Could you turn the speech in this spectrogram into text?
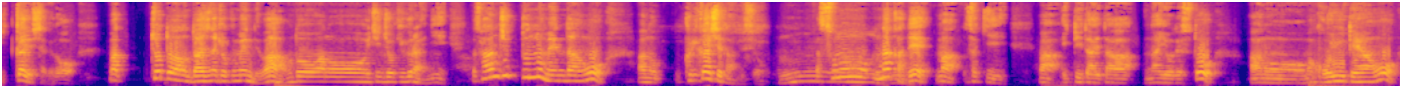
1回でしたけど、まあ、ちょっとあの大事な局面では、本当あの、1日おきぐらいに、30分の面談を、あの、繰り返してたんですよ。うんその中、で、まあ、さっき、まあ、言っていただいた内容ですと、あの、まあ、こういう提案を、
